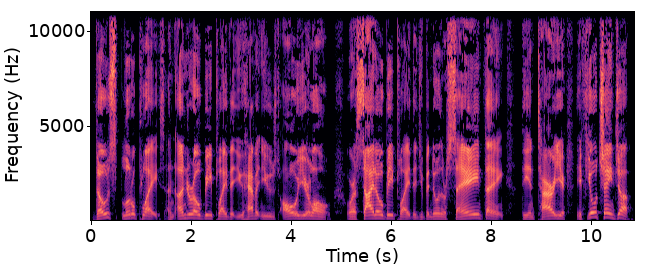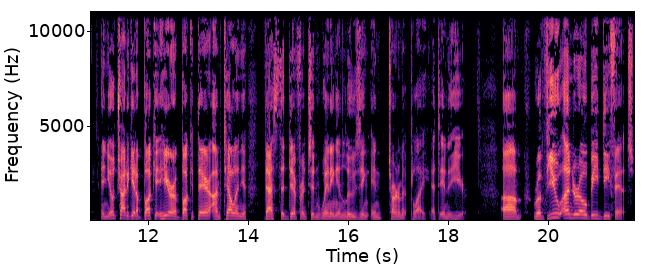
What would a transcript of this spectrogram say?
those little plays, an under OB play that you haven't used all year long, or a side OB play that you've been doing the same thing the entire year, if you'll change up and you'll try to get a bucket here, a bucket there, I'm telling you, that's the difference in winning and losing in tournament play at the end of the year. Um, review under OB defense.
